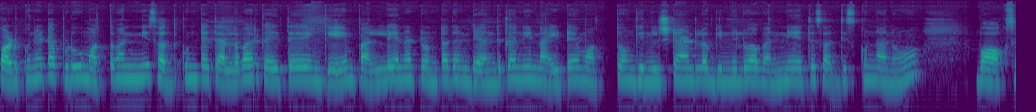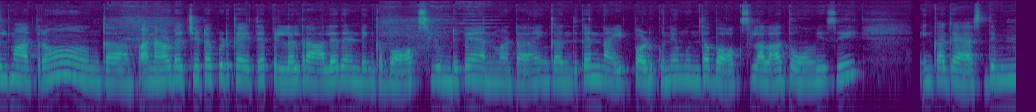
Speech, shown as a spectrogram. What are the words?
పడుకునేటప్పుడు మొత్తం అన్నీ సర్దుకుంటే తెల్లవారికి అయితే ఇంకేం పని లేనట్టు ఉంటుందండి. అందుకని నైటే మొత్తం గిన్నెల స్టాండ్లో గిన్నెలు అవన్నీ అయితే సర్దిసుకున్నాను. బాక్సులు మాత్రం ఇంకా పనావిడ వచ్చేటప్పటికైతే పిల్లలు రాలేదండి. ఇంకా బాక్సులు ఉండిపోయాయి అనమాట ఇంకా అందుకని నైట్ పడుకునే ముందు ఆ బాక్సులు అలా తోమేసి ఇంకా గ్యాస్ దిమ్మ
